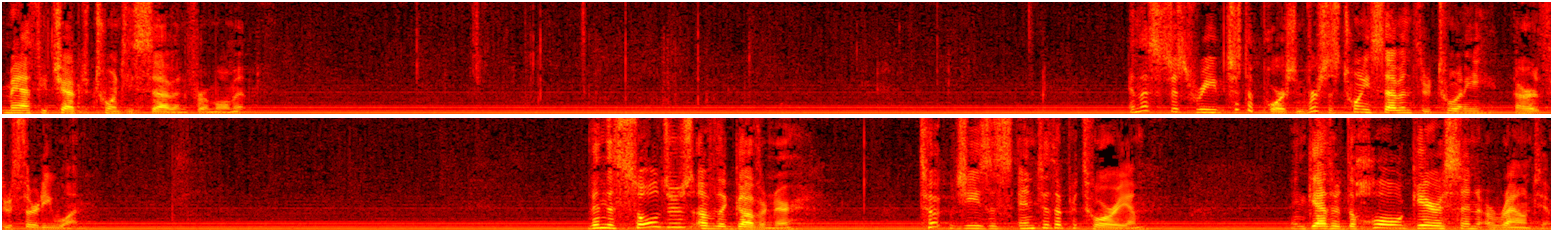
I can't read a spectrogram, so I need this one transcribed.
Matthew chapter 27 for a moment. And let's just read just a portion, verses 27 through 20 or through 31. Then the soldiers of the governor took Jesus into the praetorium and gathered the whole garrison around him.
